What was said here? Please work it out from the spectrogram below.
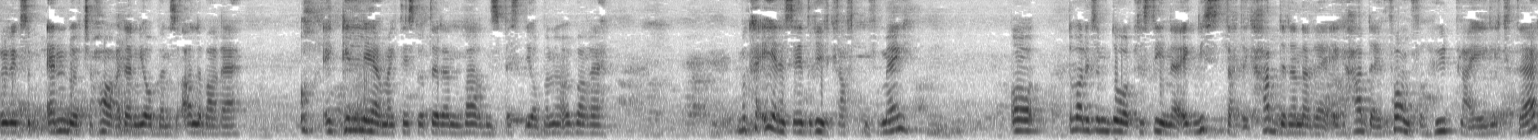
du liksom ennå ikke har den jobben så alle bare Åh, jeg gleder meg til jeg skal til den verdens beste jobben. Og bare Men hva er det som er drivkraften for meg? Og det var liksom da Kristine Jeg visste at jeg hadde den der Jeg hadde en form for hudpleie jeg likte.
